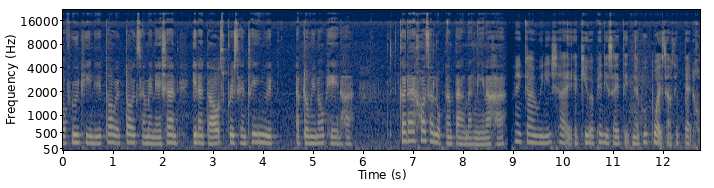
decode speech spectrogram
of Routine Digital Rectal Examination in Adults Presenting with Abdominal Pain ค่ะ ก็ได้ข้อสรุปต่างๆ ดังนี้นะคะ ในการวินิจฉัย acute appendicitis ในผู้ป่วย 38 ค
